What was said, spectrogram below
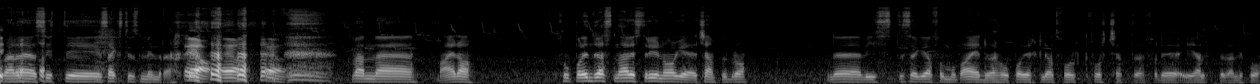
Bare 76 000 mindre. ja, ja, ja. Men eh, nei da. Fotballinteressen her i Stryn òg er kjempebra. Det viste seg iallfall mot Eid, og jeg håper virkelig at folk fortsetter, for det hjelper veldig på.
